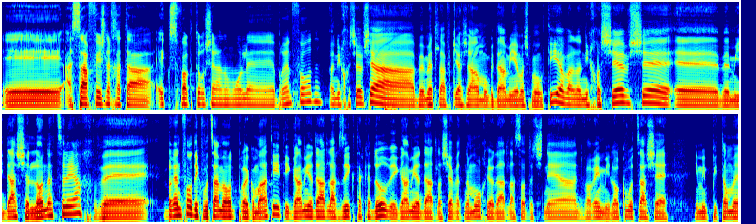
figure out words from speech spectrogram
אה, אסף, יש לך את ה X factor שלנו מול אה, ברנדפורד? אני חושב שבאמת להבקיע שער מוקדם יהיה משמעותי, אבל אני חושב שבמידה שלא נצליח, וברנפורד היא קבוצה מאוד פרגמטית, היא גם יודעת להחזיק את הכדור והיא גם יודעת לשבת נמוך, היא יודעת לעשות את שני הדברים. היא לא קבוצה שאם היא פתאום אה,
